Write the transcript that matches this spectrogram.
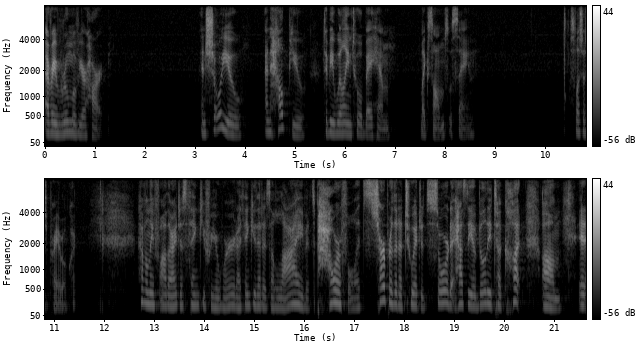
every room of your heart and show you and help you to be willing to obey Him like Psalms was saying. So let's just pray real quick. Heavenly Father, I just thank you for your word. I thank you that it's alive, it's powerful, it's sharper than a two edged sword. It has the ability to cut um, and,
